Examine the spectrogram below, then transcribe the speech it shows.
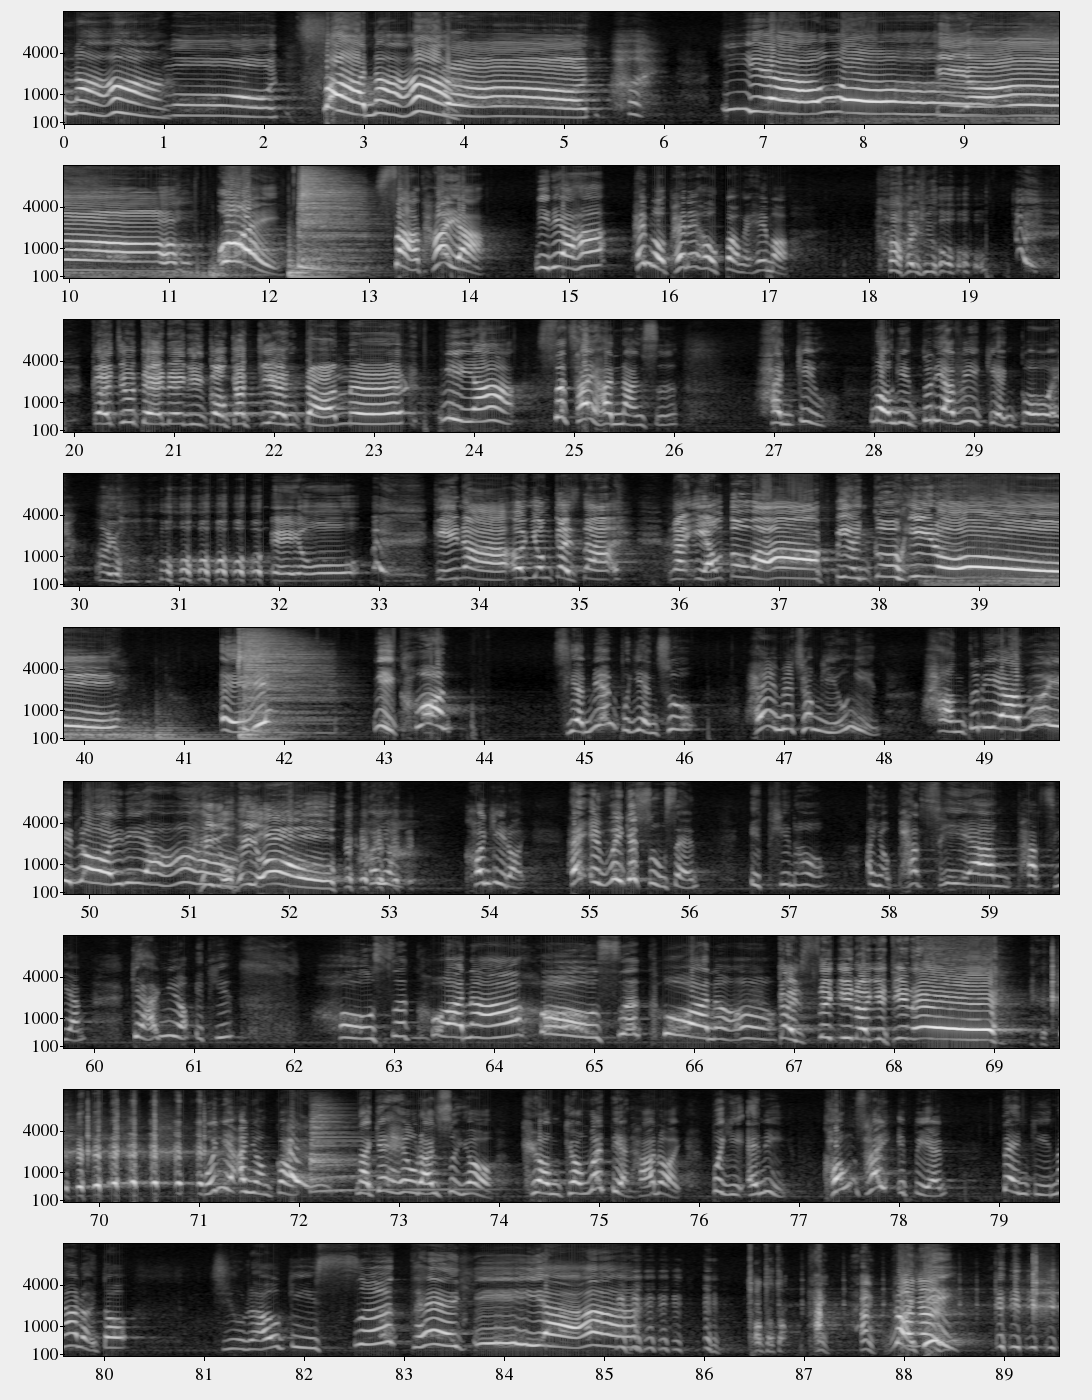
闷啊！闷，烦啊！你俩哈，还冇配得好讲的，系冇？哎呦，该就得你讲个简单咩？你呀，实在很难死，很久冇人对你阿未见过诶。哎呦，哎呦，今啊，我用干啥？我腰都啊变过去咯。哎，你看。前面不演出，后面唱有人行得了未来了。嘿呦嘿呦！哎呀，看起来还一位嘅书生，一天哦，哎呦拍枪拍枪，假若一天好识看啊，好识看啊！干死几多一天嘿？本日阿娘讲，那个后来水哦。强强会跌下来，不如安尼空在一边，等佢那来到，就留佢尸体呀！走走走，行老弟嘿嘿嘿嘿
